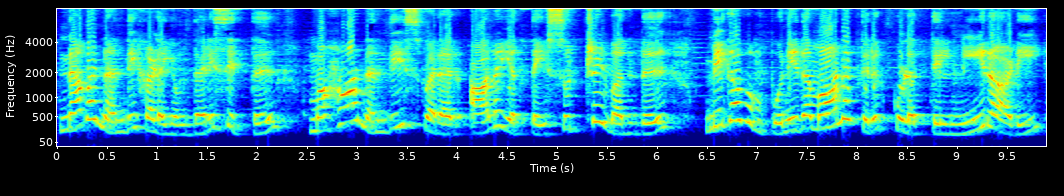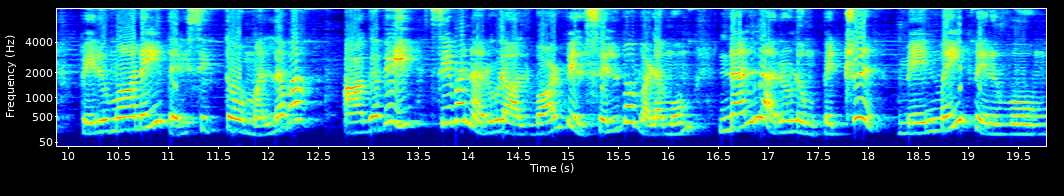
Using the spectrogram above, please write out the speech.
நவ நந்திகளையும் தரிசித்து மகாநந்தீஸ்வரர் ஆலயத்தை சுற்றி வந்து மிகவும் புனிதமான திருக்குளத்தில் நீராடி பெருமானை தரிசித்தோம் அல்லவா? ஆகவே சிவன் அருளால் வாழ்வில் செல்வ வளமும் நல்ல அருளும் பெற்று மேன்மை பெறுவோம்.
